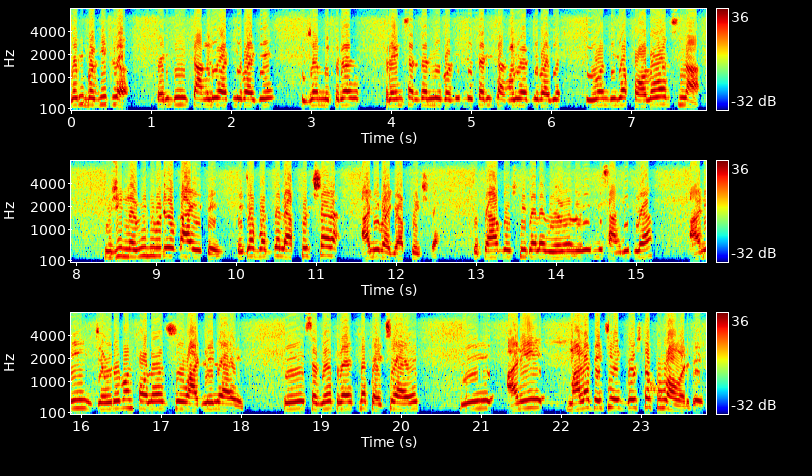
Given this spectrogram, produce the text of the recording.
जरी बघितलं तरी ती चांगली वाटली पाहिजे. तुझ्या मित्र फ्रेंड सर्कलनी बघितली तरी चांगली वाटली पाहिजे. इव्हन तुझ्या फॉलोअर्सना तुझी नवीन व्हिडिओ काय येते त्याच्याबद्दल अपेक्षा आली पाहिजे अपेक्षा. तर त्या गोष्टी त्याला वेळोवेळी मी सांगितल्या. आणि जेवढे पण फॉलोअर्स वाढलेले आहेत ते सगळे प्रयत्न त्याचे आहेत. मी आणि मला त्याची एक गोष्ट खूप आवडते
